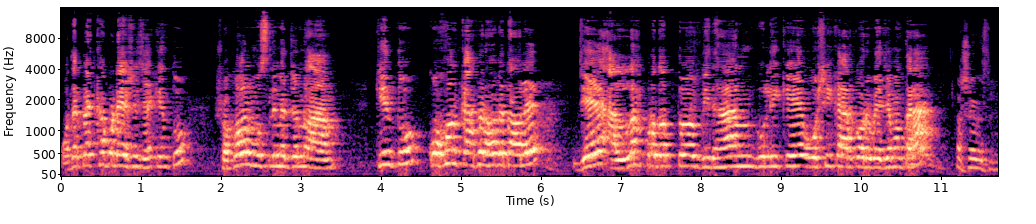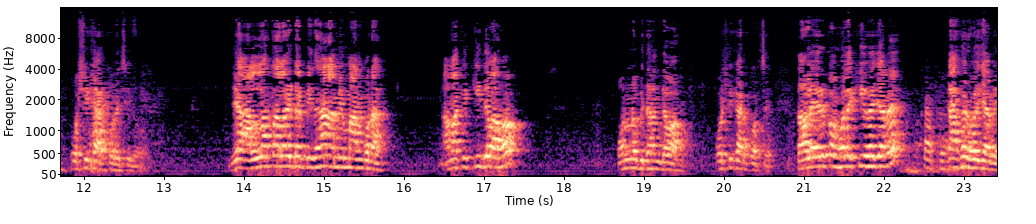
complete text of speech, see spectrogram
ওদের প্রেক্ষাপটে এসেছে কিন্তু সকল মুসলিমের জন্য আম। কিন্তু কখন কাফের হবে তাহলে? যে আল্লাহ প্রদত্ত বিধানগুলিকে অস্বীকার করবে যেমন তারা অস্বীকার ছিল করেছিল। যে আল্লাহ তালা এটা বিধান আমি মানব না। আমাকে কি দেওয়া হোক? অন্য বিধান দেওয়া অস্বীকার করছে। তাহলে এরকম হলে কি হয়ে যাবে? কাফের। হয়ে যাবে।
